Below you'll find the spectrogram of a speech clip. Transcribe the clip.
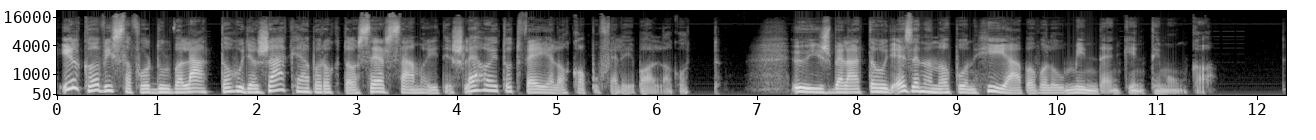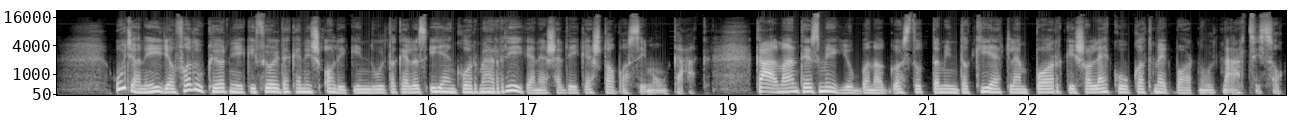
Ilka visszafordulva látta, hogy a zsákjába rakta a szerszámait, és lehajtott fejjel a kapu felé ballagott. Ő is belátta, hogy ezen a napon hiába való mindenkinti munka. Ugyanígy a falu környéki földeken is alig indultak el az ilyenkor már régen esedékes tavaszi munkák. Kálmánt ez még jobban aggasztotta, mint a kietlen park és a lekókat megbarnult nárciszok.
